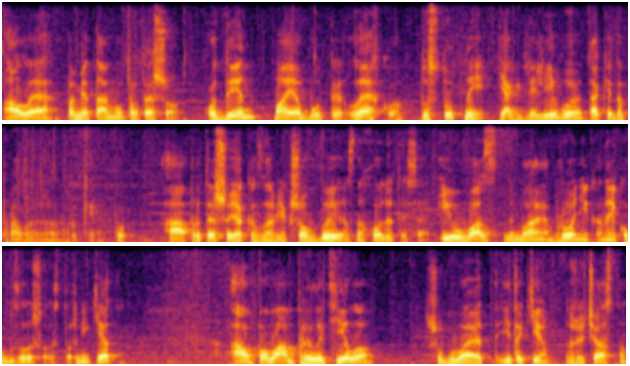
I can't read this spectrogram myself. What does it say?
але пам'ятаємо про те, що один має бути легко доступний як для лівої, так і для правої руки. А про те, що я казав, якщо ви знаходитеся і у вас немає броніка, на якому залишились турнікети, а по вам прилетіло, що буває і таке дуже часто,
